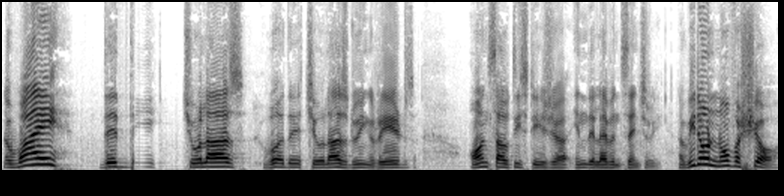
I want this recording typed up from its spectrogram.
Now, why did the Cholas, were the Cholas doing raids on Southeast Asia in the 11th century? Now, we don't know for sure,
